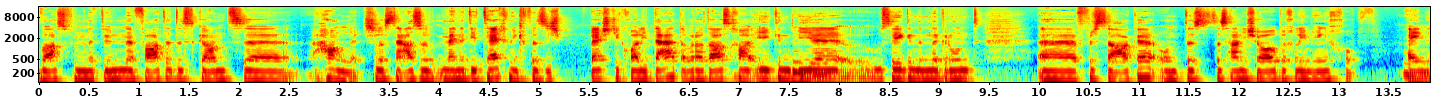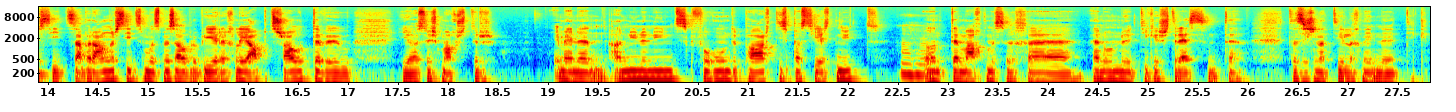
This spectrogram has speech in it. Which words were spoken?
was für einen dünnen Faden das Ganze äh, hängt. Also, meine, die Technik, das ist beste Qualität, aber auch das kann irgendwie mhm. aus irgendeinem Grund äh, versagen. Und das, das habe ich schon ein bisschen im Hinterkopf. Mhm. Einerseits. Aber andererseits muss man es auch probieren, ein bisschen abzuschalten, weil ja, sonst machst du ich meine, an 99 von 100 Partys passiert nichts. Mhm. Und dann macht man sich äh, einen unnötigen Stress. Und äh, das ist natürlich nicht nötig.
